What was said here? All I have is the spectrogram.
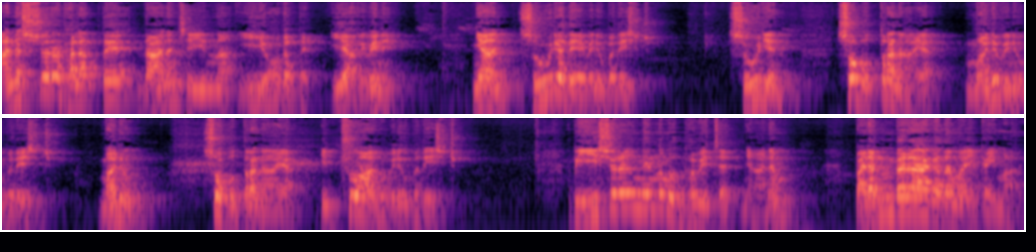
അനശ്വര ഫലത്തെ ദാനം ചെയ്യുന്ന ഈ യോഗത്തെ ഈ അറിവിനെ ഞാൻ സൂര്യദേവന് ഉപദേശിച്ചു. സൂര്യൻ സ്വപുത്രനായ മനുവിന് ഉപദേശിച്ചു. മനു സ്വപുത്രനായ ഇക്ഷ്വാകുവിന് ഉപദേശിച്ചു. അപ്പൊ ഈശ്വരനിൽ നിന്നും ഉദ്ഭവിച്ച ജ്ഞാനം പരമ്പരാഗതമായി കൈമാറി.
